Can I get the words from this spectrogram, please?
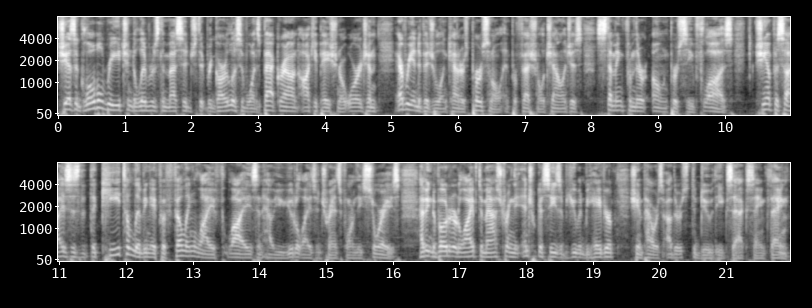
She has a global reach and delivers the message that regardless of one's background, occupation, or origin, every individual encounters personal and professional challenges stemming from their own perceived flaws. She emphasizes that the key to living a fulfilling life lies in how you utilize and transform these stories. Having devoted her life to mastering the intricacies of human behavior, she empowers others to do the exact same thing.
